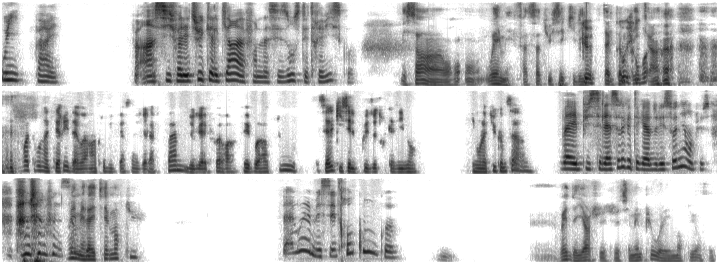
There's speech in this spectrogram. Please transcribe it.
Oui, pareil. Enfin, s'il fallait tuer quelqu'un à la fin de la saison, c'était Travis, quoi. Mais ça, on- on- ouais, mais enfin, ça, tu sais qu'il Que- est tel comme Oui, Rick, hein. Je vois trop l'intérêt d'avoir introduit le personnage de la femme, de lui avoir fait voir tout. C'est elle qui sait le plus de trucs quasiment. Et on la tue comme ça. hein. Bah, et puis c'est la seule qui était capable de les soigner en plus. Oui, mais elle a été mordue. Bah ouais, mais c'est trop con, quoi. Ouais, d'ailleurs, je, je sais même plus où elle est mordue, en fait.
